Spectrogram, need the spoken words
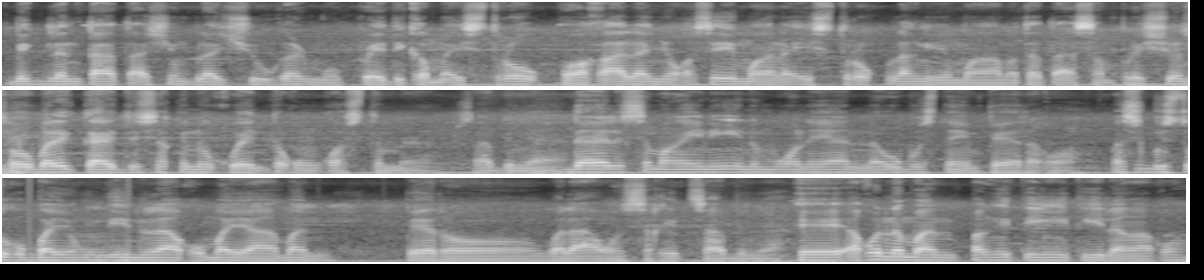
biglang tataas yung blood sugar mo, pwede ka ma-stroke. O akala nyo kasi yung mga na-stroke lang yung mga matataas ang presyon. So, balik tayo doon sa kinukwento kong customer. Sabi niya, dahil sa mga iniinom ko na yan, naubos na yung pera ko. Mas gusto ko pa yung hindi nila ako mayaman pero wala akong sakit sabi niya. Eh ako naman pangiti-ngiti lang ako.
